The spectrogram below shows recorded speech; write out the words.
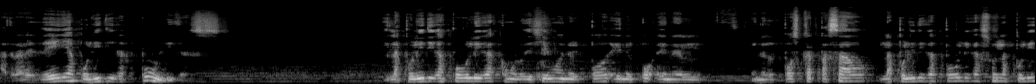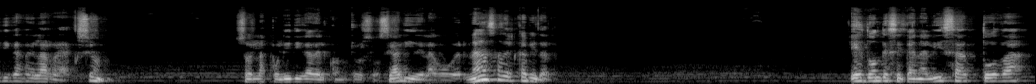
a través de ella políticas públicas. Y las políticas públicas, como lo dijimos en el, en el, en el, en el podcast pasado, las políticas públicas son las políticas de la reacción. Son las políticas del control social y de la gobernanza del capital. Es donde se canaliza toda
